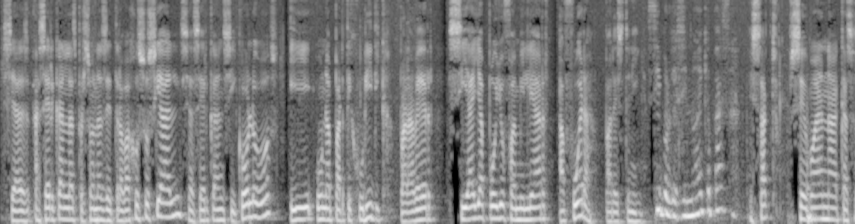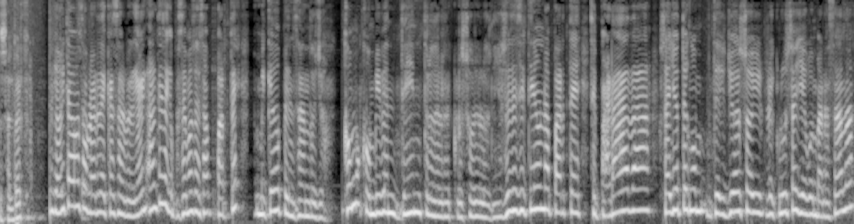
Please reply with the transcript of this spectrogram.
Se acercan las personas de trabajo social, se acercan psicólogos y una parte jurídica para ver si hay apoyo familiar afuera para este niño. Sí, porque si no ¿qué pasa? Exacto, se van a casas alberga. Y ahorita vamos a hablar de casa alberga. Antes de que pasemos a esa parte, me quedo pensando yo, ¿cómo conviven dentro del reclusorio los niños? Es decir, tienen una parte separada. O sea, yo tengo, yo soy reclusa, llego embarazada,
